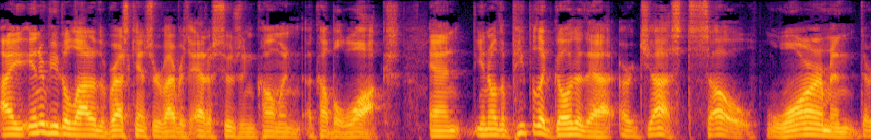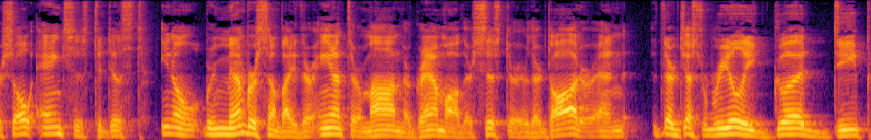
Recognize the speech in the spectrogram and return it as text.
I interviewed a lot of the breast cancer survivors at a Susan Komen a couple walks. And, you know, the people that go to that are just so warm and they're so anxious to just, you know, remember somebody, their aunt, their mom, their grandma, their sister, their daughter. And they're just really good, deep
